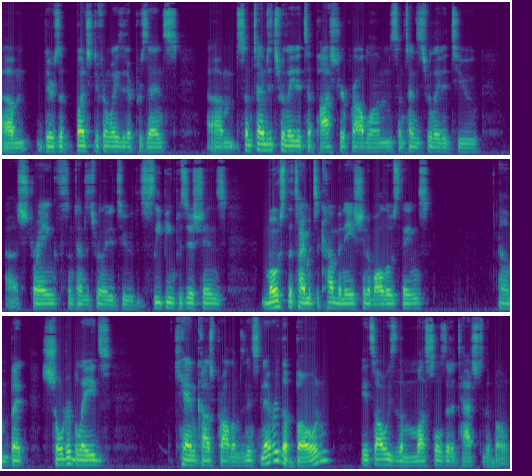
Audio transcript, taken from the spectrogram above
Um, there's a bunch of different ways that it presents. Um, sometimes it's related to posture problems. Sometimes it's related to uh, strength. Sometimes it's related to sleeping positions. Most of the time it's a combination of all those things. Um, but shoulder blades can cause problems and it's never the bone. It's always the muscles that attach to the bone.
